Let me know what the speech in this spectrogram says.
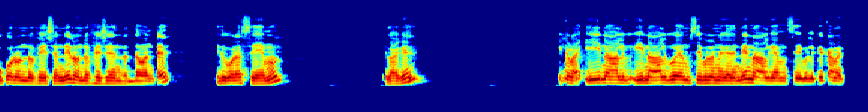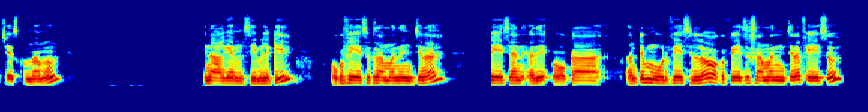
ఒక రెండో ఫేస్ అండి. రెండో ఫేస్ ఏం చేద్దామంటే ఇది కూడా సేమ్. ఇలాగే ఇక్కడ ఈ నాలుగు ఈ నాలుగు ఎంసీబీలు ఉన్నాయి కదండి. నాలుగు ఎంసీబీలకి కనెక్ట్ చేసుకుందాము. ఈ నాలుగు ఎంసీబీలకి ఒక ఫేస్కి సంబంధించిన ఫేస్ అని అదే ఒక అంటే మూడు ఫేసుల్లో ఒక ఫేస్కి సంబంధించిన ఫేసు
